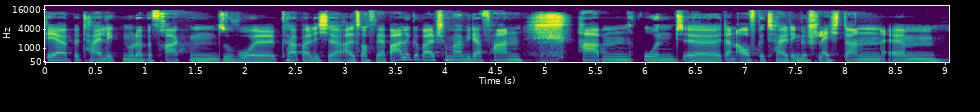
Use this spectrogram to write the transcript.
der Beteiligten oder Befragten sowohl körperliche als auch verbale Gewalt schon mal widerfahren haben und äh, dann aufgeteilt in Geschlechtern. Ähm,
